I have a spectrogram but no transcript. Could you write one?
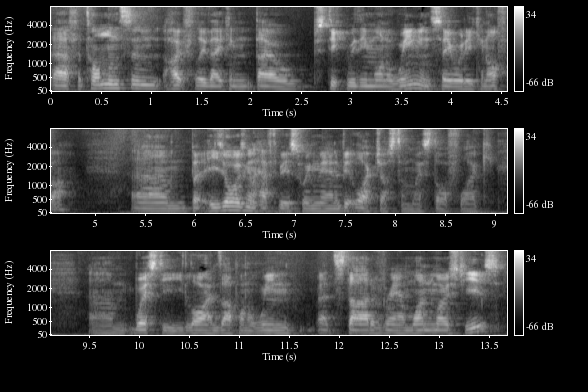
Uh, for Tomlinson, hopefully they can they'll stick with him on a wing and see what he can offer. Um, but he's always going to have to be a swingman, a bit like Justin Westhoff. Like um, Westy lines up on a wing at start of round one most years,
